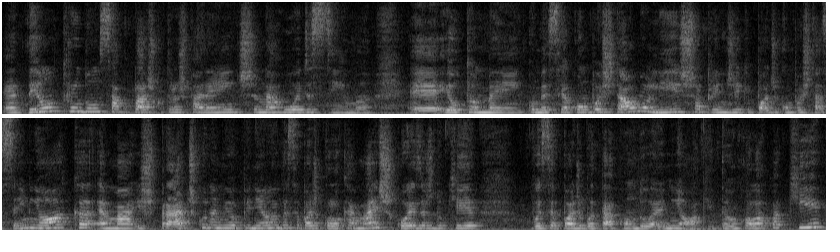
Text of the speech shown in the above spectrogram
é, dentro de um saco plástico transparente na rua de cima. É, eu também comecei a compostar o meu lixo, aprendi que pode compostar sem minhoca, é mais prático na minha opinião e você pode colocar mais coisas do que você pode botar quando é minhoca. Então eu coloco aqui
